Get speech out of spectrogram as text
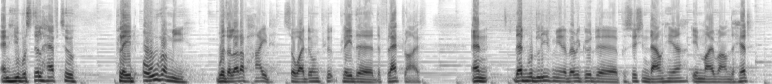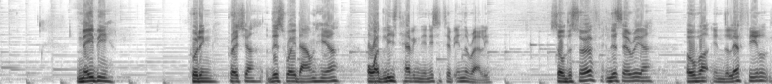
and he would still have to play it over me with a lot of height so I don't pl play the, the flat drive. And that would leave me in a very good uh, position down here in my round the head. Maybe putting pressure this way down here or at least having the initiative in the rally. So the serve in this area over in the left field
